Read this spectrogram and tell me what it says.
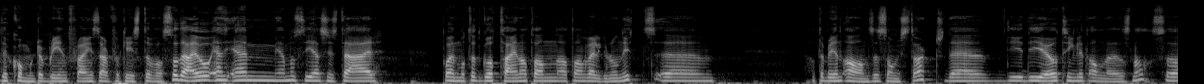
det, kommer til å bli en flying start for Kristoff også? Det er jo, jeg, jeg, jeg må si jeg syns det er på en måte et godt tegn at han, at han velger noe nytt. Uh, at det blir en annen sesongstart. Det, de, de, gjør jo ting litt annerledes nå. Så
